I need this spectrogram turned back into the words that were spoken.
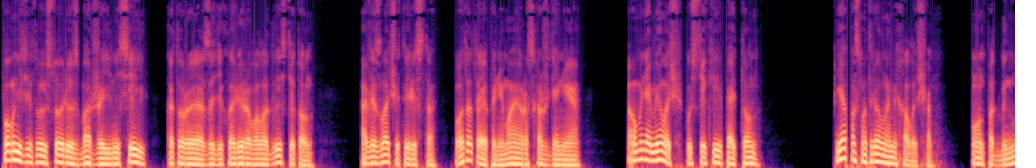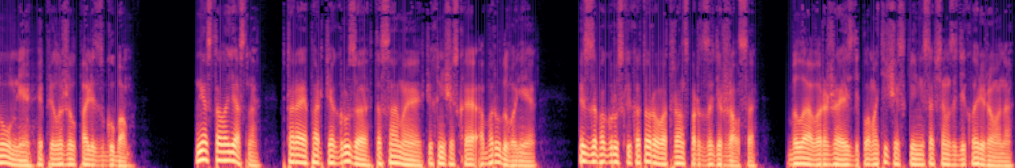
Помните ту историю с баржей Енисей, которая задекларировала 200 тонн, а везла 400? Вот это я понимаю расхождение. А у меня мелочь, пустяки, 5 тонн. Я посмотрел на Михалыча. Он подмигнул мне и приложил палец к губам. Мне стало ясно, Вторая партия груза — то самое техническое оборудование, из-за погрузки которого транспорт задержался. была, выражаясь дипломатически, не совсем задекларирована.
